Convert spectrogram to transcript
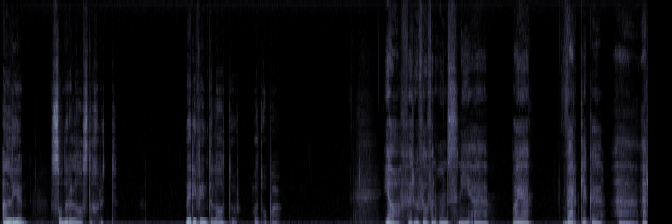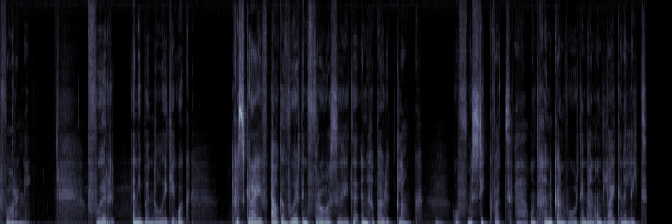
Alleen, sonder 'n laaste groet. Net die ventilator wat ophou. Ja, vir hoeveel van ons nie 'n uh, baie werklike uh, ervaring nie. Voor in die bundel het jy ook geskryf elke woord en frase het 'n ingeboude klank of musiek wat uh, ontgin kan word en dan ontluik in 'n lied.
